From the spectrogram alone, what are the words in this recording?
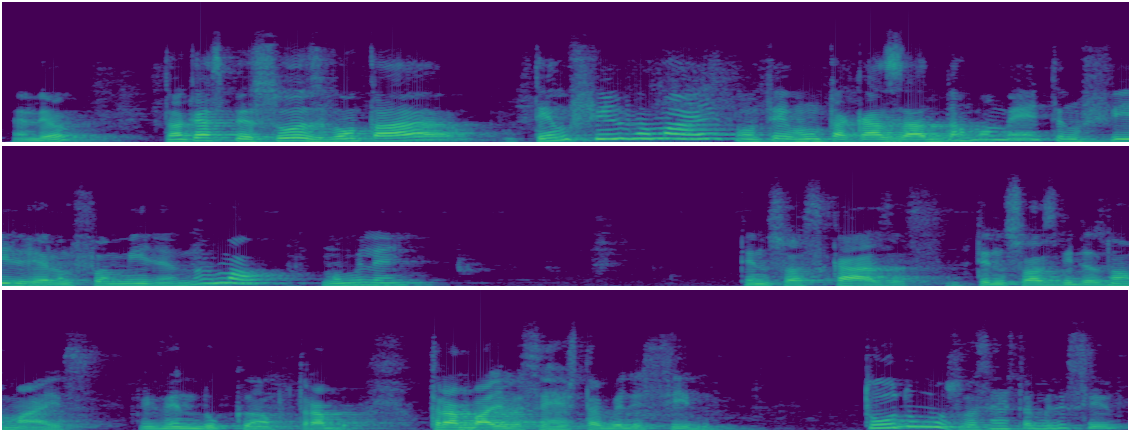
Entendeu? Então que as pessoas vão estar tá tendo filhos normais, vão, ter, vão estar tá casados normalmente, tendo filhos, gerando família, normal, no milênio. Tendo suas casas, tendo suas vidas normais, vivendo do campo, tra o trabalho vai ser restabelecido. Tudo vai ser restabelecido.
